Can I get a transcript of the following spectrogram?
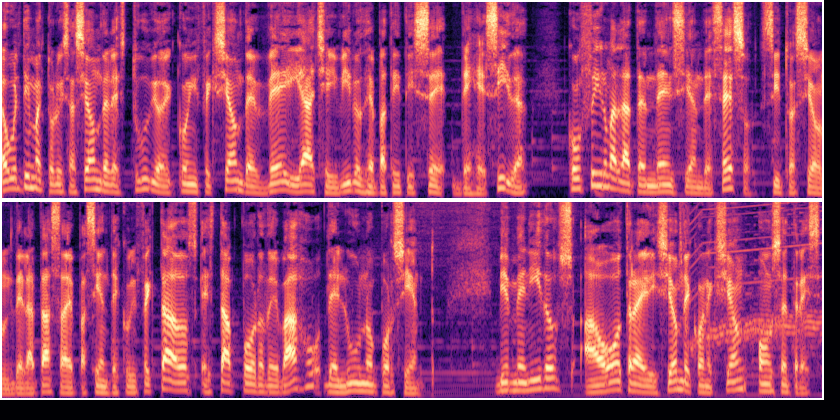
La última actualización del estudio de coinfección de VIH y virus de hepatitis C de GESIDA confirma la tendencia en deceso, situación de la tasa de pacientes coinfectados está por debajo del 1%. Bienvenidos a otra edición de Conexión 1113.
